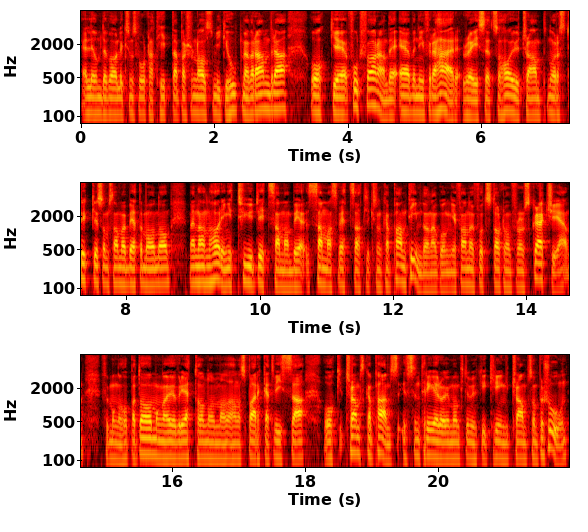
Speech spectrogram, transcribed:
eller om det var liksom svårt att hitta personal som gick ihop med varandra. Och eh, fortfarande, även inför det här racet, så har ju Trump några stycken som samarbetar med honom, men han har inget tydligt sammansvetsat liksom kampanjteam denna gången, för han har fått starta om från scratch igen. För många har hoppat av, många har övergett honom, han har sparkat vissa och Trumps kampanj centrerar ju mångt och mycket kring Trump som person.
